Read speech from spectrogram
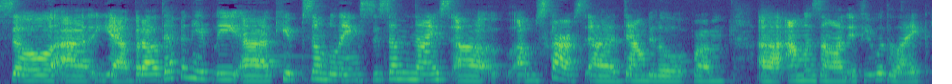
so uh, yeah but I'll definitely uh, keep some links to some nice uh, um, scarves uh, down below from uh, Amazon if you would like.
